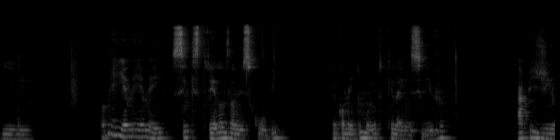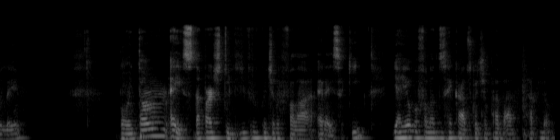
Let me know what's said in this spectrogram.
E Amei, amei, amei. Cinco estrelas lá no Scooby. Recomendo muito que leiam esse livro. Rapidinho ler. Bom, então é isso. Da parte do livro que eu tinha pra falar era isso aqui. E aí eu vou falar dos recados que eu tinha para dar rapidão.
